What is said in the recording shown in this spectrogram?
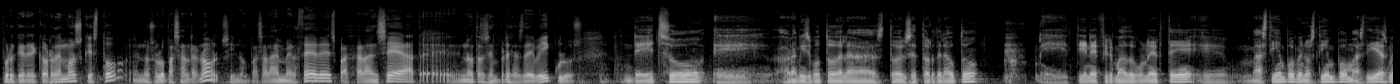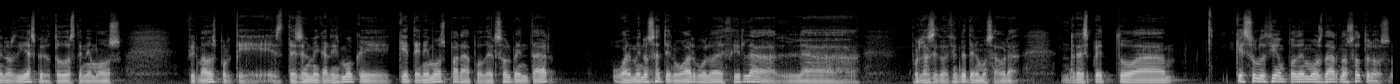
Porque recordemos que esto no solo pasa en Renault, sino pasará en Mercedes, pasará en SEAT, eh, en otras empresas de vehículos. De hecho, eh, ahora mismo todo el sector del auto eh, tiene firmado un ERTE, más tiempo, menos tiempo, más días, menos días, pero todos tenemos firmados porque este es el mecanismo que, que tenemos para poder solventar o al menos atenuar, vuelvo a decir, la, la, pues la situación que tenemos ahora. Respecto a ¿Qué solución podemos dar nosotros?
